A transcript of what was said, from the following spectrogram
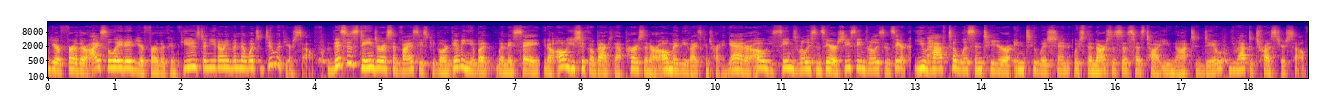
You're further isolated, you're further confused, and you don't even know what to do with yourself. This is dangerous advice these people are giving you, but when they say, you know, oh, you should go back to that person, or oh, maybe you guys can try again, or oh, he seems really sincere, she seems really sincere, you have to listen to your intuition, which the narcissist has taught you not to do. You have to trust yourself.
